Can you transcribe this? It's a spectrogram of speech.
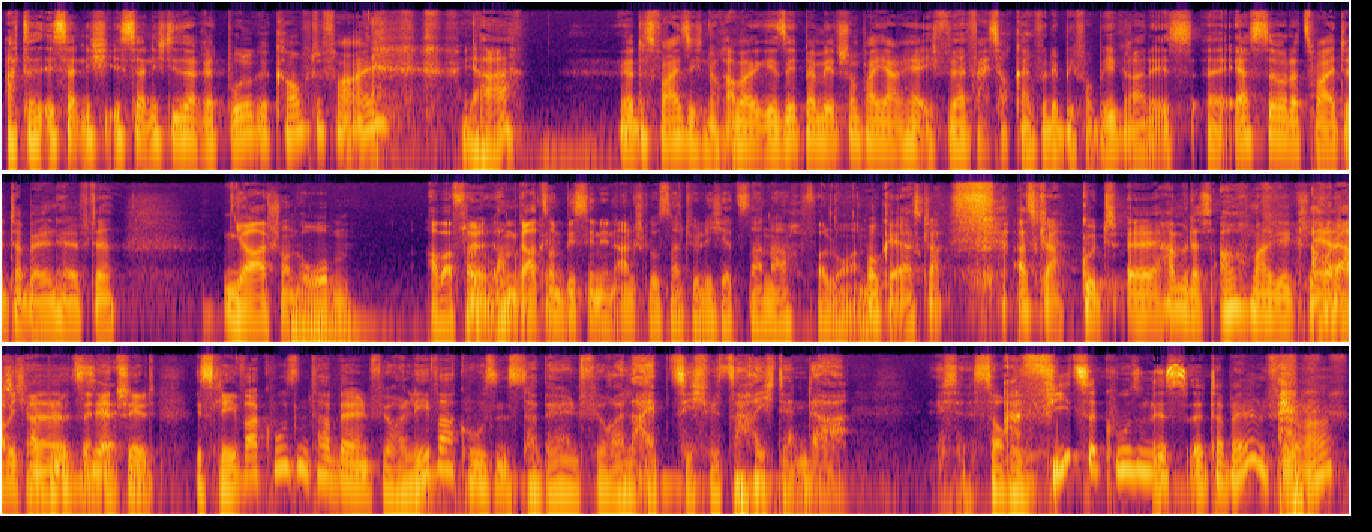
Ach, das ist das nicht, ist das nicht dieser Red Bull gekaufte Verein? ja. Ja, das weiß ich noch. Aber ihr seht bei mir jetzt schon ein paar Jahre her. Ich weiß auch gar nicht, wo der BVB gerade ist. Äh, erste oder zweite Tabellenhälfte? Ja, schon oben. Aber schon haben gerade okay. so ein bisschen den Anschluss natürlich jetzt danach verloren. Okay, alles klar. Alles klar. Gut, äh, haben wir das auch mal geklärt. Ach, da habe ich gerade äh, Blödsinn erzählt. Schön. Ist Leverkusen Tabellenführer? Leverkusen ist Tabellenführer. Leipzig, was sag ich denn da? Sorry. Ach, Vizekusen ist äh, Tabellenführer?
